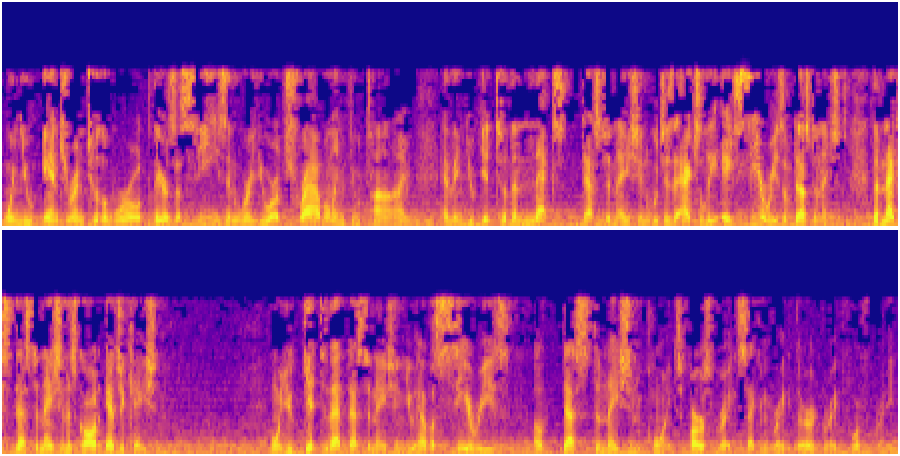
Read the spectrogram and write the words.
when you enter into the world, there's a season where you are traveling through time, and then you get to the next destination, which is actually a series of destinations. The next destination is called education. And when you get to that destination, you have a series of destination points first grade, second grade, third grade, fourth grade.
